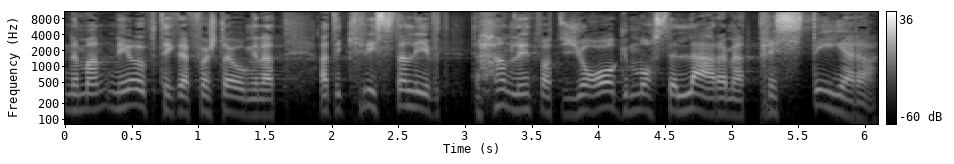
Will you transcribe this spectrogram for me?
när, man, när jag upptäckte det första gången att, att det kristna livet, det handlar inte om att jag måste lära mig att prestera,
